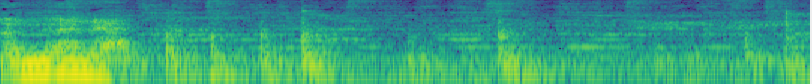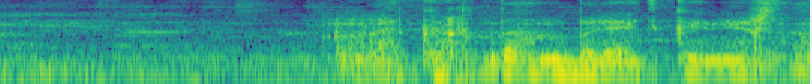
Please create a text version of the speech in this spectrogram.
Аналя. А кардан, блядь, конечно.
